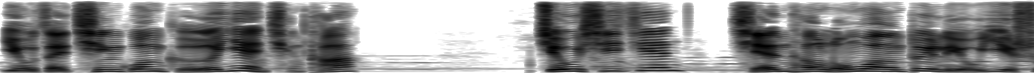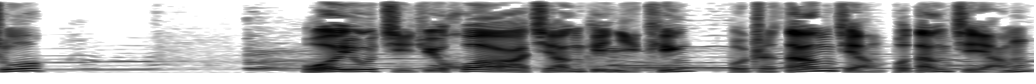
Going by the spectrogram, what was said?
又在清光阁宴请他。酒席间，钱塘龙王对柳毅说：“我有几句话讲给你听，不知当讲不当讲。”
